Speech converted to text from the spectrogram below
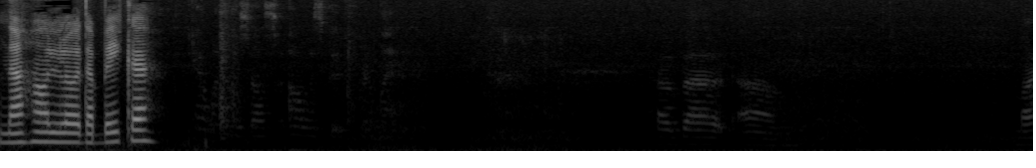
Naholo Abika. How about um, my skunk is sick? Ko Ankone Abika. Ankone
